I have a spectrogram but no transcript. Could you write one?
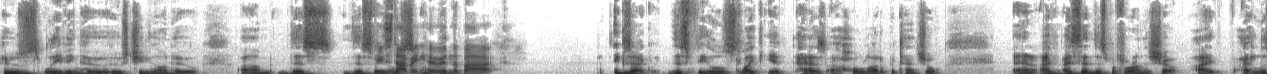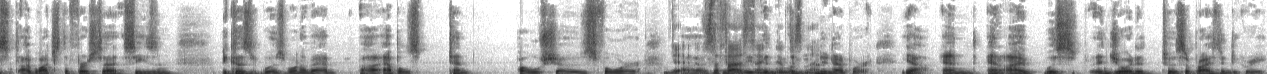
who's leaving who, who's cheating on who. Um, this this who's stabbing who bit, in the back. Exactly. This feels like it has a whole lot of potential. And I, I said this before on the show. I I listened. I watched the first season because it was one of Ab, uh, Apple's ten poll shows for yeah, it was the uh, first know, the, thing, the, wasn't the new network. Yeah, and and I was enjoyed it to a surprising degree,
